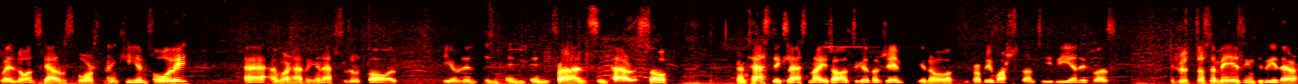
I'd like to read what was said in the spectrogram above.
well-known Scariff sportsman Kean Foley, uh, and we're having an absolute ball here in, in, in, in France, in Paris. So fantastic last night altogether, Jim. You know, you probably watched it on TV, and it was it was just amazing to be there.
